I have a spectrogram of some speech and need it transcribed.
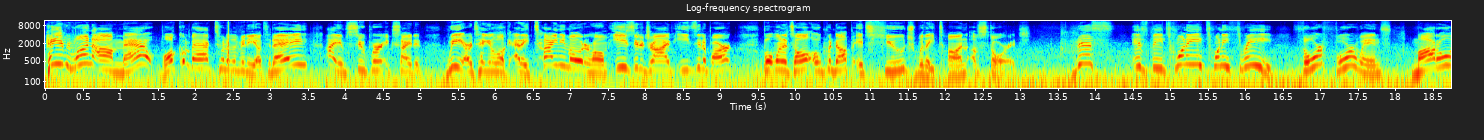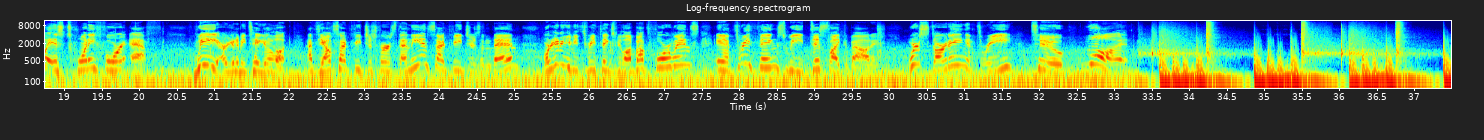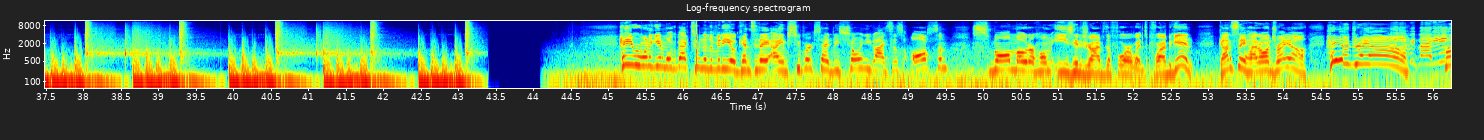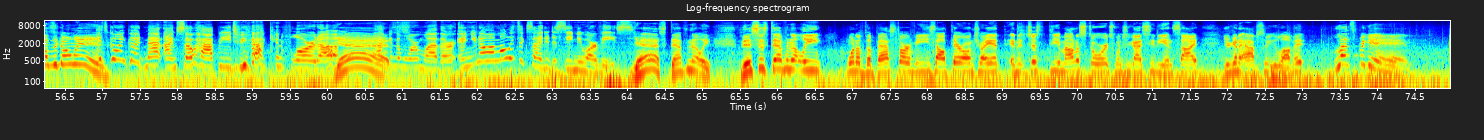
Hey everyone, I'm Matt. Welcome back to another video. Today, I am super excited. We are taking a look at a tiny motorhome, easy to drive, easy to park, but when it's all opened up, it's huge with a ton of storage. This is the 2023 Thor 4 Winds. Model is 24F. We are gonna be taking a look at the outside features first, then the inside features, and then we're gonna give you three things we love about the Four Winds and three things we dislike about it. We're starting in three, two, one. Again, welcome back to another video. Again today, I am super excited to be showing you guys this awesome small motorhome, easy to drive the Four Winds. Before I begin, gotta say hi to Andrea. Hey Andrea! Hi everybody! How's it going? It's going good, Matt. I'm so happy to be back in Florida. Yes! Back in the warm weather. And you know, I'm always excited to see new RVs. Yes, definitely. This is definitely one of the best RVs out there, Andrea, and it just, the amount of storage, once you guys see the inside, you're gonna absolutely love it. Let's begin.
